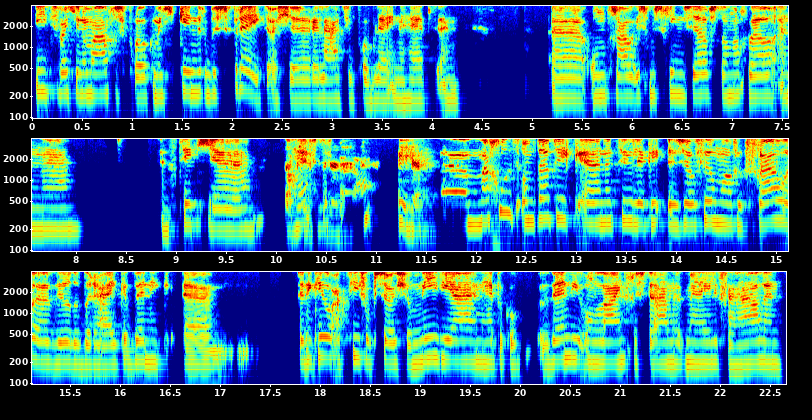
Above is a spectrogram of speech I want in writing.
iets wat je normaal gesproken met je kinderen bespreekt. Als je relatieproblemen hebt. En uh, ontrouw is misschien zelfs dan nog wel een, een tikje heftiger. Ja. Uh, maar goed, omdat ik natuurlijk zoveel mogelijk vrouwen wilde bereiken, ben ik, ben ik heel actief op social media en heb ik op Wendy online gestaan met mijn hele verhaal. En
